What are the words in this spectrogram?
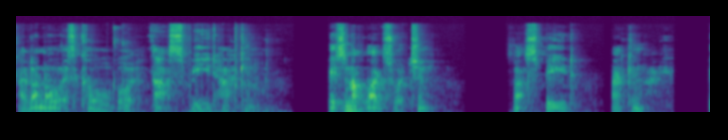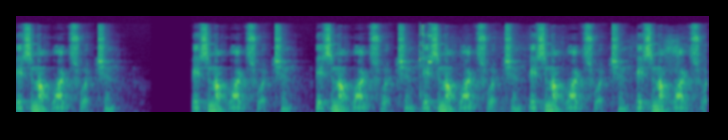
I don't know what it's called, but that's speed hacking. It's not lag switching. That's speed hacking. It's not lag switching. It's not lag switching. It's not lag switching. It's not lag switching. It's not lag switching. It's not lag switching.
